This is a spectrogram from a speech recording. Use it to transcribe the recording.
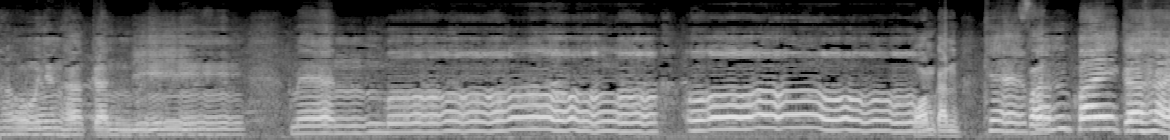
เฮายังหักกันดี แม่นบอพร้ มกัน แค่ฝันไปก็ให้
